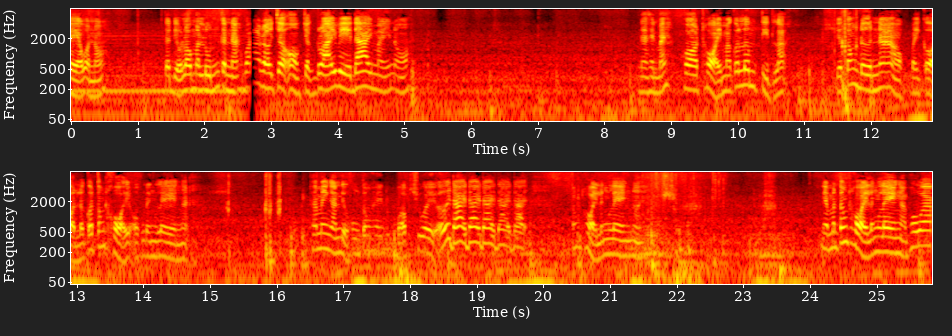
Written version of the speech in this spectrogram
แล้วอะเนาะแต่เดี๋ยวเรามาลุ้นกันนะ ว่าเราจะออกจาก driveway ได้ไหมเนาะเนี่ยเห็นไหม พอถอยมาก็เริ่มติดละ เดี๋ยวต้องเดินหน้าออกไปก่อน แล้วก็ต้องถอยออกแรงๆอะถ้าไม่งั้นเดี๋ยวคงต้องให้บ๊อบช่วย เอ้ยได้ได้ได้ได้ได้ ต้องถอยแรงๆหน่อย เนี่ยมันต้องถอยแรงๆอะ เพราะว่า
